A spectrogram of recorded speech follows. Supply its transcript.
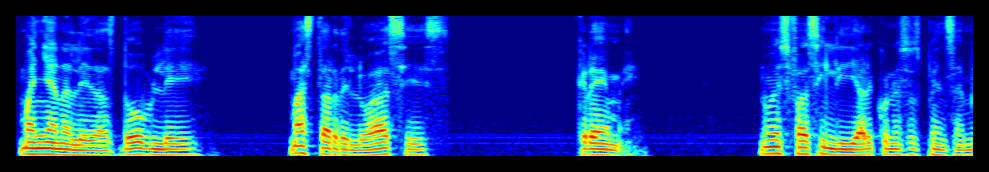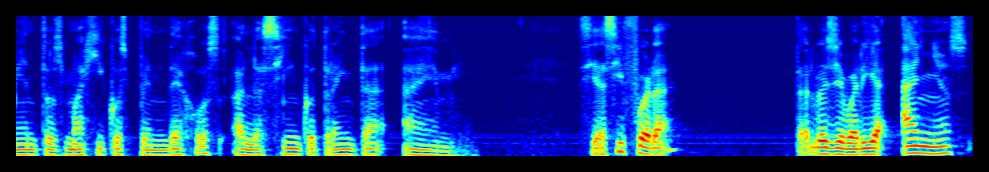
mañana le das doble, más tarde lo haces. Créeme, no es fácil lidiar con esos pensamientos mágicos pendejos a las 5.30 am. Si así fuera, tal vez llevaría años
